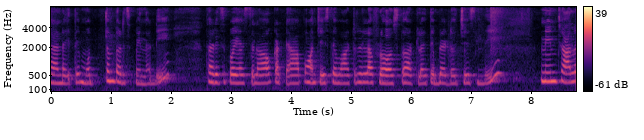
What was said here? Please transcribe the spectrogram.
హ్యాండ్ అయితే మొత్తం తడిసిపోయిందండి. తడిసిపోయి అసలు ఒక ట్యాప్ ఆన్ చేస్తే వాటర్ ఇలా ఫ్లో వస్తూ అట్లయితే బ్లడ్ వచ్చేసింది. నేను చాలా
